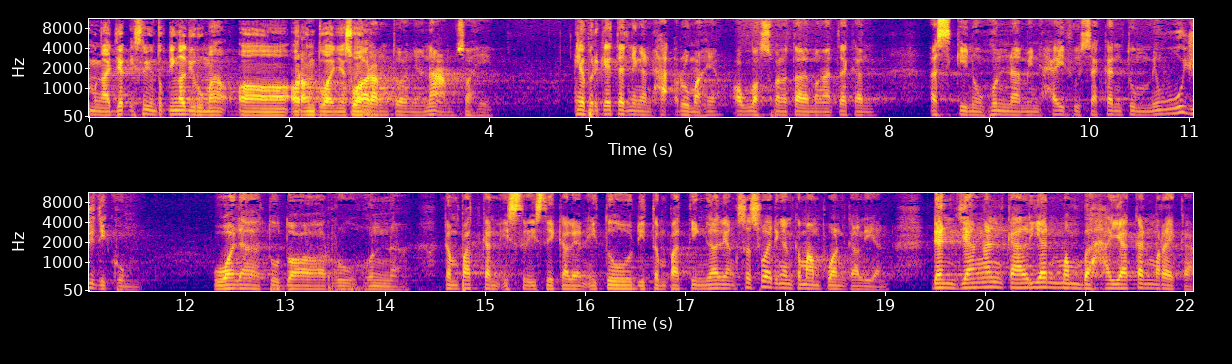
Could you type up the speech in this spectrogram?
mengajak istri untuk tinggal di rumah uh, orang tuanya suami. Orang tuanya. Naam, sahih. Ya berkaitan dengan hak rumah ya. Allah SWT mengatakan askinuhunna min haitsu sakantum min wujudikum wala tudarruhunna tempatkan istri-istri kalian itu di tempat tinggal yang sesuai dengan kemampuan kalian dan jangan kalian membahayakan mereka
